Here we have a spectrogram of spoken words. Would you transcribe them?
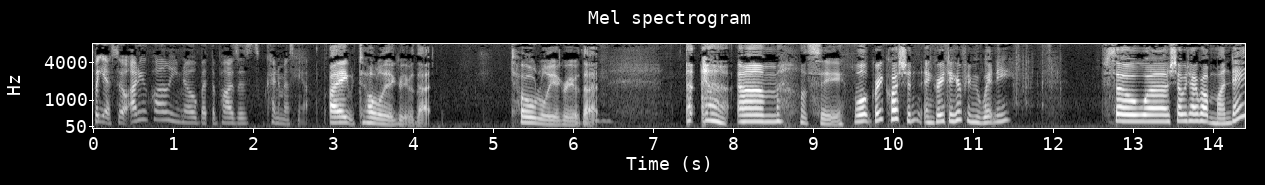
but yeah, so audio quality, no, but the pauses kind of mess me up. I totally agree with that. Totally agree with that. um, let's see. Well, great question and great to hear from you, Whitney. So, uh, shall we talk about Monday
